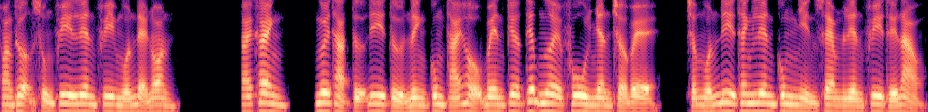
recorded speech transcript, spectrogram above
Hoàng thượng sủng phi liên phi muốn đẻ non. Ái khanh, ngươi thả tự đi từ ninh cung thái hậu bên kia tiếp ngươi phu nhân trở về, chấm muốn đi thanh liên cung nhìn xem liên phi thế nào.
